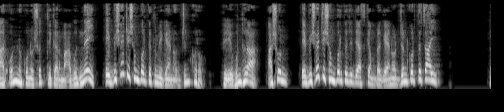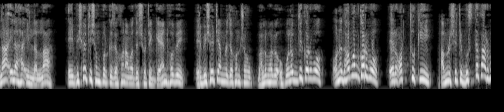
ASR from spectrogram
আর অন্য কোন সত্যিকার মাহবুদ নেই। এই বিষয়টি সম্পর্কে তুমি জ্ঞান অর্জন করো। প্রিয় বন্ধুরা, আসুন এই বিষয়টি সম্পর্কে যদি আজকে আমরা জ্ঞান অর্জন করতে চাই, লা ইলাহা ইল্লাল্লাহ, এই বিষয়টি সম্পর্কে যখন আমাদের সঠিক জ্ঞান হবে, এই বিষয়টি আমরা যখন ভালোভাবে উপলব্ধি করব, অনুধাবন করব, এর অর্থ কি, আমরা সেটি বুঝতে পারব,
